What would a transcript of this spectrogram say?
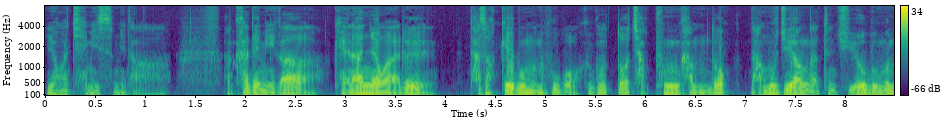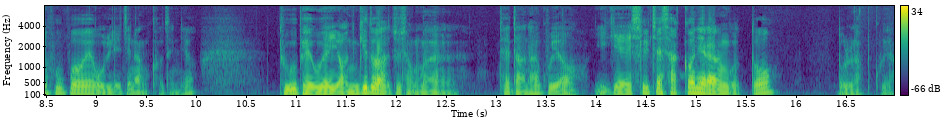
이 영화 재밌습니다. 아카데미가 괜한 영화를 다섯 개 부문 후보, 그것도 작품 감독, 나무주연 같은 주요 부문 후보에 올리진 않거든요. 두 배우의 연기도 아주 정말 대단하고요. 이게 실제 사건이라는 것도 놀랍고요.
